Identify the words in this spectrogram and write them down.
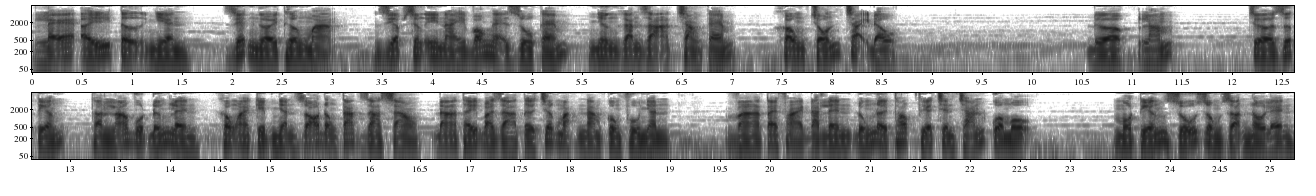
Lẽ ấy tự nhiên, Giết người thường mạng. Diệp Sương Y này võ nghệ dù kém, Nhưng gan dạ chẳng kém, Không trốn chạy đâu Được lắm. Chưa dứt tiếng, Thần lão vụt đứng lên, Không ai kịp nhận rõ động tác ra sao, Đã thấy bà già tới trước mặt Nam Cung Phu Nhân, Và tay phải đặt lên đúng nơi thóp phía trên trán của mộ. Một tiếng rú rùng rợn nổi lên,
